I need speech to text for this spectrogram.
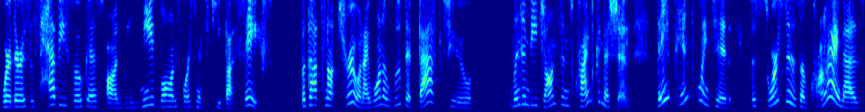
where there is this heavy focus on we need law enforcement to keep us safe. But that's not true. And I want to loop it back to Lyndon B. Johnson's Crime Commission. They pinpointed the sources of crime as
